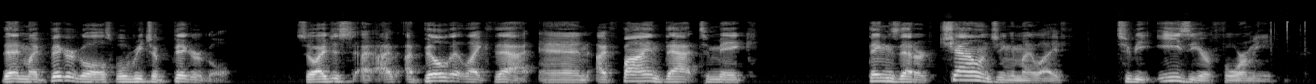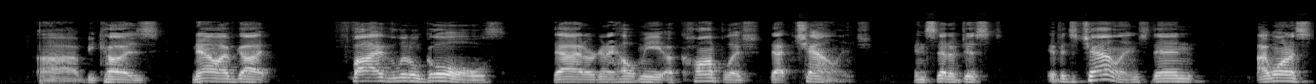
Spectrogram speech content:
then my bigger goals will reach a bigger goal. So I just, I, I build it like that. And I find that to make things that are challenging in my life to be easier for me. Uh, because now I've got five little goals that are going to help me accomplish that challenge instead of just if it's a challenge then I want to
